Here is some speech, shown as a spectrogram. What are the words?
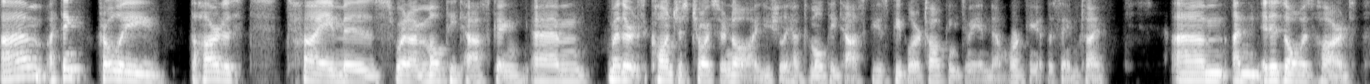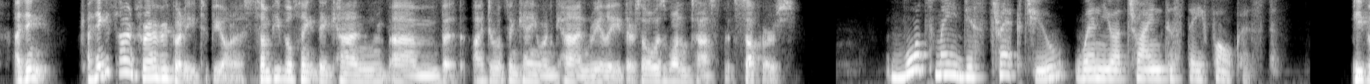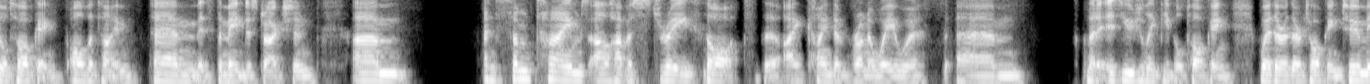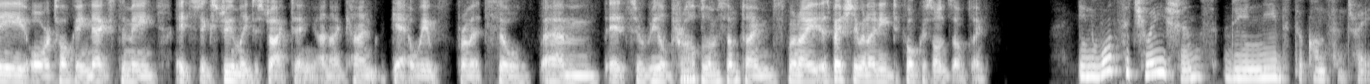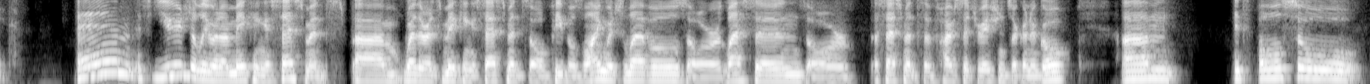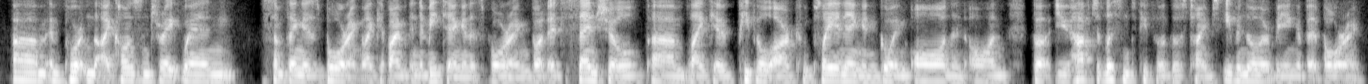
Um, I think probably the hardest time is when I'm multitasking. Um, whether it's a conscious choice or not, I usually have to multitask because people are talking to me and I'm working at the same time. Um, and it is always hard. I think I think it's hard for everybody, to be honest. Some people think they can, um, but I don't think anyone can really. There's always one task that suffers. What may distract you when you are trying to stay focused? People talking all the time. Um, it's the main distraction. Um, and sometimes I'll have a stray thought that I kind of run away with. Um, but it is usually people talking, whether they're talking to me or talking next to me. It's extremely distracting, and I can't get away from it. So um, it's a real problem sometimes when I, especially when I need to focus on something. In what situations do you need to concentrate? Um, it's usually when I'm making assessments, um, whether it's making assessments of people's language levels or lessons or assessments of how situations are going to go. Um, it's also um, important that I concentrate when something is boring, like if I'm in a meeting and it's boring, but it's essential, um, like if people are complaining and going on and on, but you have to listen to people at those times, even though they're being a bit boring.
